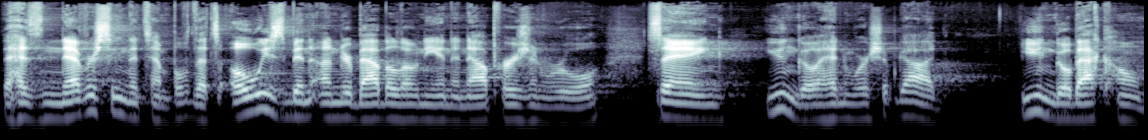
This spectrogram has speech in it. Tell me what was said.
that has never seen the temple, that's always been under Babylonian and now Persian rule, saying, You can go ahead and worship God. You can go back home.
